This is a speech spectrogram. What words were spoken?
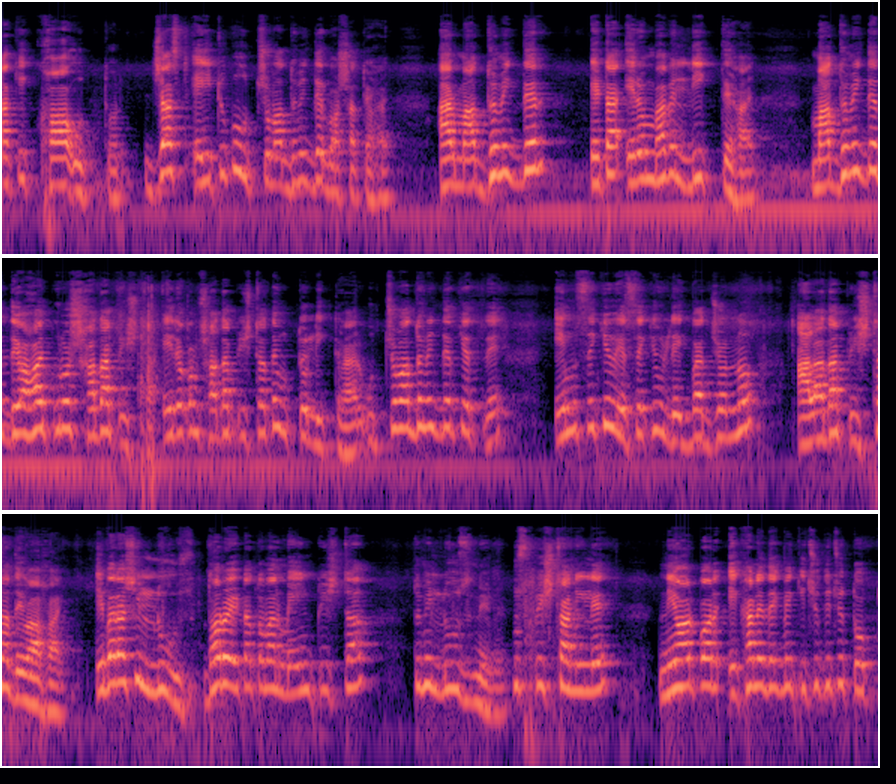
নাকি খ উত্তর। জাস্ট এইটুকু উচ্চ মাধ্যমিকদের বসাতে হয়। আর মাধ্যমিকদের এটা এরমভাবে লিখতে হয়। মাধ্যমিকদের দেওয়া হয় পুরো সাদা পৃষ্ঠা। এইরকম সাদা পৃষ্ঠাতে উত্তর লিখতে হয়। আর উচ্চ মাধ্যমিকদের ক্ষেত্রে এমসিকিউ এসএকিউ লিখবার জন্য আলাদা পৃষ্ঠা দেওয়া হয়। এবার আসি লুজ ধরো এটা তোমার মেইন পৃষ্ঠা, তুমি লুজ নেবে। লুজ পৃষ্ঠা নিলে, নেওয়ার পর এখানে দেখবে কিছু কিছু তথ্য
